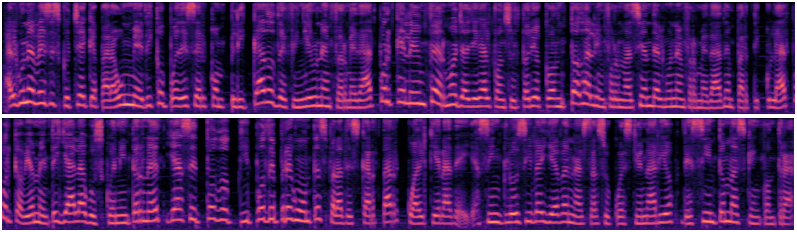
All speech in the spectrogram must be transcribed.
Alguna vez escuché que para un médico puede ser complicado definir una enfermedad porque el enfermo ya llega al consultorio con toda la información de alguna enfermedad en particular porque obviamente ya la buscó en internet y hace todo tipo de preguntas para descartar cualquiera de ellas. Inclusive llevan hasta su de síntomas que encontrar.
